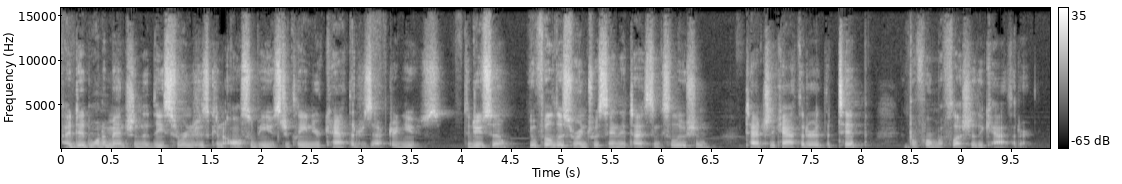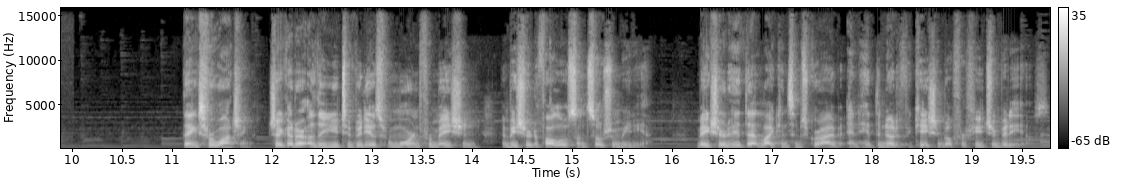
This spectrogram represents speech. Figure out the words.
I did want to mention that these syringes can also be used to clean your catheters after use. To do so, you'll fill the syringe with sanitizing solution, attach the catheter at the tip, and perform a flush of the catheter. Thanks for watching. Check out our other YouTube videos for more information and be sure to follow us on social media. Make sure to hit that like and subscribe and hit the notification bell for future videos.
